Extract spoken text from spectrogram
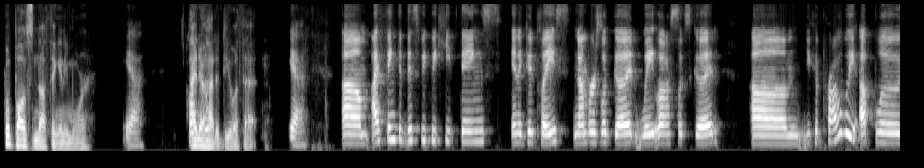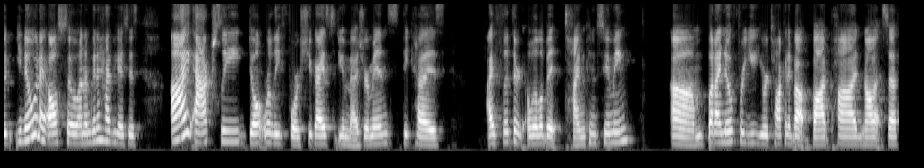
football's nothing anymore. Yeah. Hopefully. I know how to deal with that. Yeah. Um, I think that this week we keep things in a good place. Numbers look good. Weight loss looks good. Um, you could probably upload. You know what? I also, and I'm going to have you guys do this. I actually don't really force you guys to do measurements because I feel like they're a little bit time consuming. Um, but I know for you, you were talking about bod pod and all that stuff.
